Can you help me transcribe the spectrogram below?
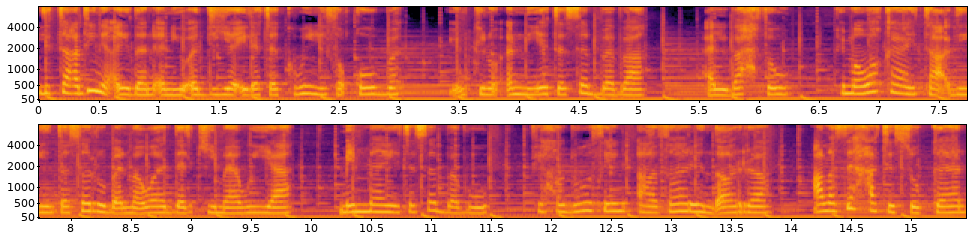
للتعدين أيضا أن يؤدي إلى تكوين ثقوب يمكن أن يتسبب البحث في مواقع التعدين تسرب المواد الكيماوية مما يتسبب في حدوث آثار ضارة على صحة السكان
